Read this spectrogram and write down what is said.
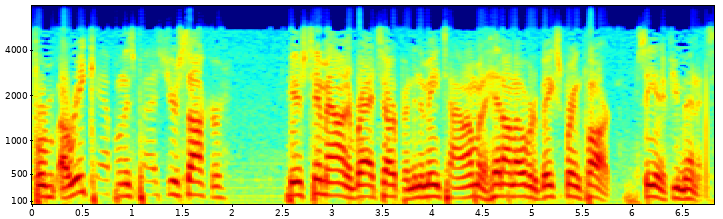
For a recap on this past year's soccer, here's Tim Allen and Brad Turpin. In the meantime, I'm going to head on over to Big Spring Park. See you in a few minutes.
